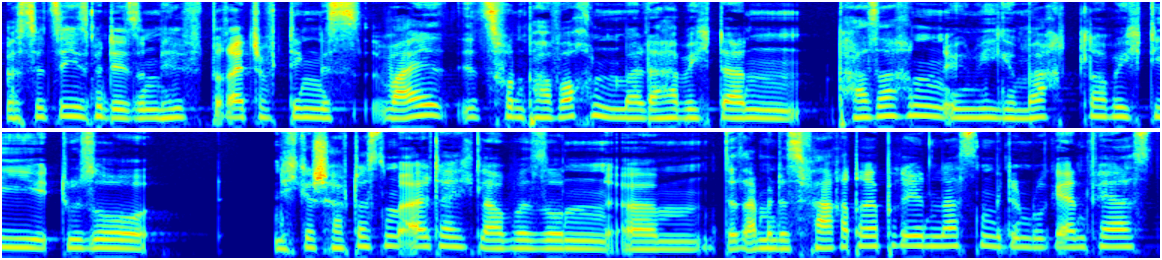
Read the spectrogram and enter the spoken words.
was witzig ist mit diesem Hilfsbereitschaft-Ding, das war jetzt vor ein paar Wochen mal, da habe ich dann ein paar Sachen irgendwie gemacht, glaube ich, die du so nicht geschafft hast im Alter. Ich glaube, so ein, ähm, das einmal das Fahrrad reparieren lassen, mit dem du gern fährst.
